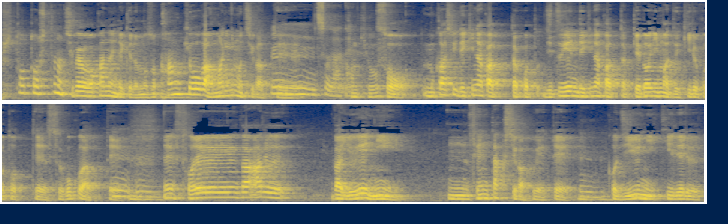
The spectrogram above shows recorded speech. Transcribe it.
人としての違いは分かんないんだけどもその環境があまりにも違って、うんうん、そうだね。環境？そう。昔できなかったこと実現できなかったけど今できることってすごくあって、うんうん。でそれがあるがゆえに、うん、選択肢が増えて、うん。こう自由に生きれる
